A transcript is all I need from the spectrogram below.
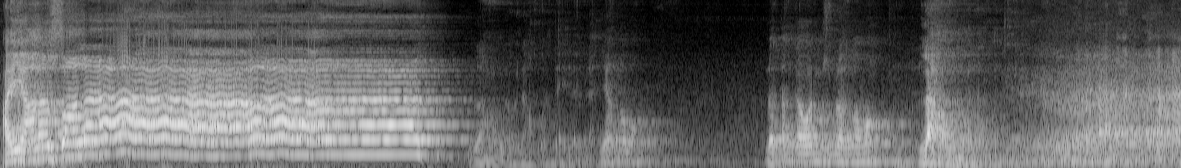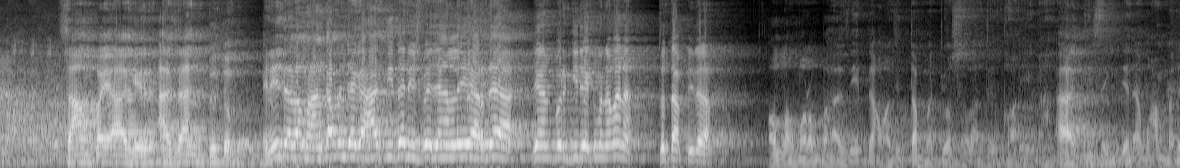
Hayya 'ala salat. La haula wala quwata illa billah. Jangan ngomong. Datang kawan sebelah ngomong, la haula wala Sampai akhir azan tutup. Ini dalam rangka menjaga hati tadi supaya jangan liar dia, jangan pergi dia ke mana-mana. Tetap di dalam. اللهم رب هذه الدعوة التامة والصلاة القائمة آت سيدنا محمد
